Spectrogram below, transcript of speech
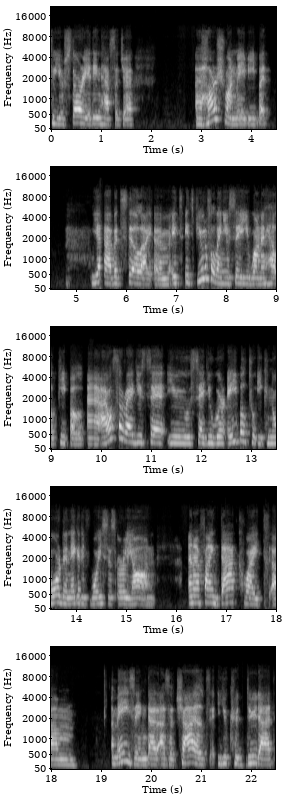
to your story. I didn't have such a a harsh one, maybe, but yeah, but still, I um, it's it's beautiful when you say you want to help people. Uh, I also read you said you said you were able to ignore the negative voices early on, and I find that quite. Um, amazing that as a child you could do that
